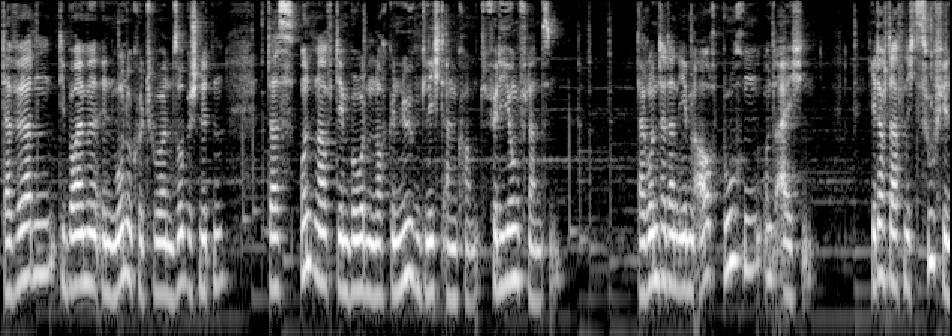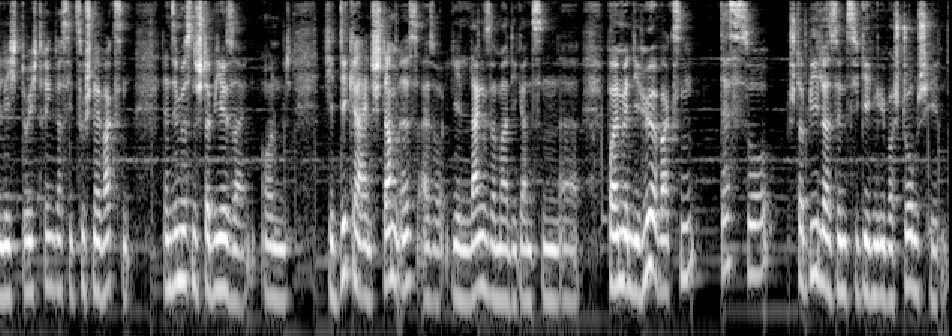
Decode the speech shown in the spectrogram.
Da werden die Bäume in Monokulturen so beschnitten, dass unten auf dem Boden noch genügend Licht ankommt für die Jungpflanzen. Darunter dann eben auch Buchen und Eichen. Jedoch darf nicht zu viel Licht durchdringen, dass sie zu schnell wachsen, denn sie müssen stabil sein. Und je dicker ein Stamm ist, also je langsamer die ganzen äh, Bäume in die Höhe wachsen, desto stabiler sind sie gegenüber Sturmschäden.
